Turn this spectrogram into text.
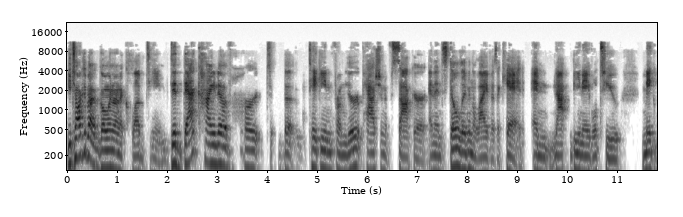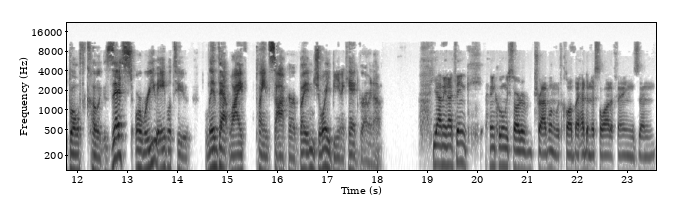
You talked about going on a club team. Did that kind of hurt the taking from your passion of soccer and then still living the life as a kid and not being able to make both coexist? Or were you able to live that life playing soccer, but enjoy being a kid growing up? Yeah, I mean, I think I think when we started traveling with club, I had to miss a lot of things, and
